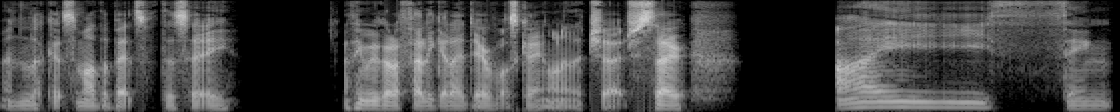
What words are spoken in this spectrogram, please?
and look at some other bits of the city. I think we've got a fairly good idea of what's going on in the church. So I think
